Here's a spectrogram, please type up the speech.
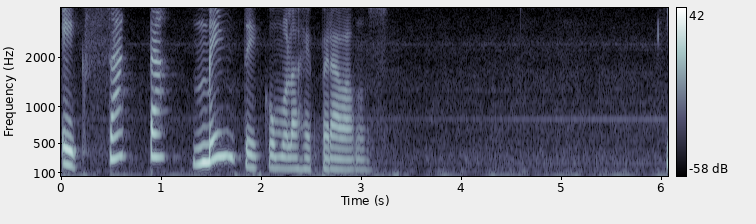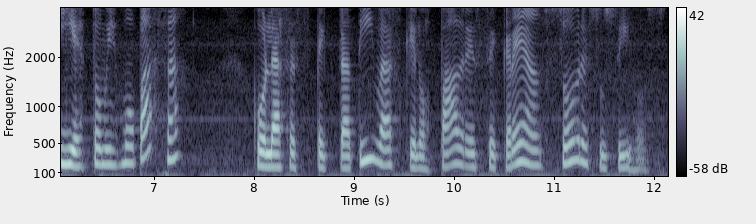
exactamente como las esperábamos. Y esto mismo pasa con las expectativas que los padres se crean sobre sus hijos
